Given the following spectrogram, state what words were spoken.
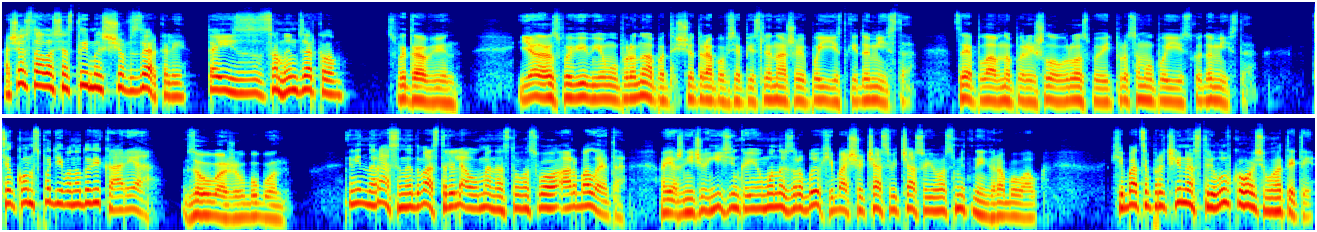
А що сталося з тими, що в зеркалі, та й з самим дзеркалом? Спитав він. Я розповів йому про напад, що трапився після нашої поїздки до міста. Це плавно перейшло в розповідь про саму поїздку до міста, Цілком сподівано до вікарія. зауважив Бубон. Він не раз і не два стріляв у мене з того свого арбалета, а я ж нічогісінько йому не зробив, хіба що час від часу його смітник грабував. Хіба це причина стрілу в когось вгатити?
